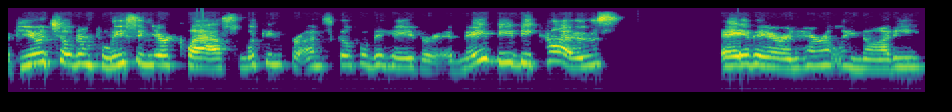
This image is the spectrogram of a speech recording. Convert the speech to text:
If you had children policing your class looking for unskillful behavior, it may be because a they are inherently naughty,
